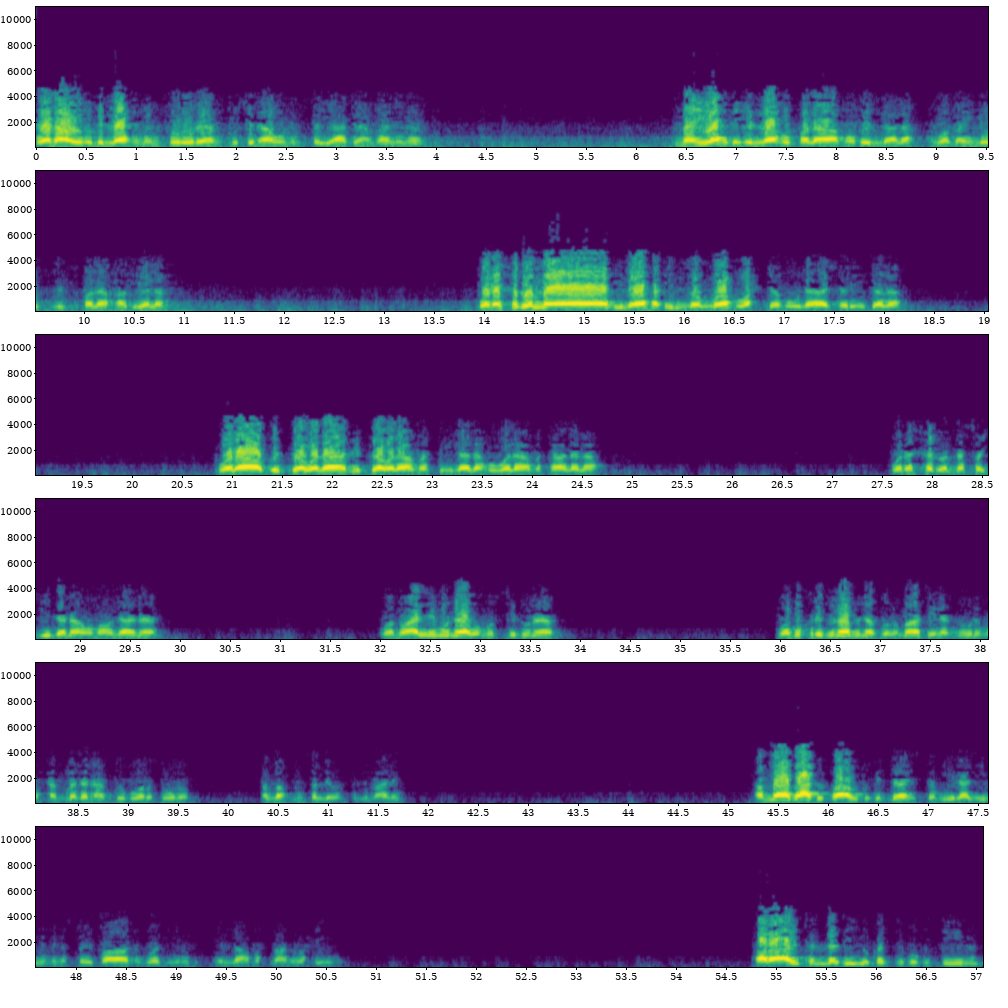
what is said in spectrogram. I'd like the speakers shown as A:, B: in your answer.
A: ونعوذ بالله من شرور أنفسنا ومن سيئات أعمالنا. من يهده الله فلا مضل له ومن يضلل فلا هادي له. ونشهد أن لا إله إلا الله وحده لا شريك له. ولا ضد ولا ند ولا مثيل له ولا مثال له. ونشهد أن سيدنا ومولانا ومعلمنا ومرشدنا ومخرجنا من الظلمات إلى النور محمدا عبده ورسوله. اللهم صل وسلم عليه. أما بعد، فأعوذ بالله السميع العليم من الشيطان الرجيم. بسم الله الرحمن الرحيم. أرأيت الذي يكذب بالدين؟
